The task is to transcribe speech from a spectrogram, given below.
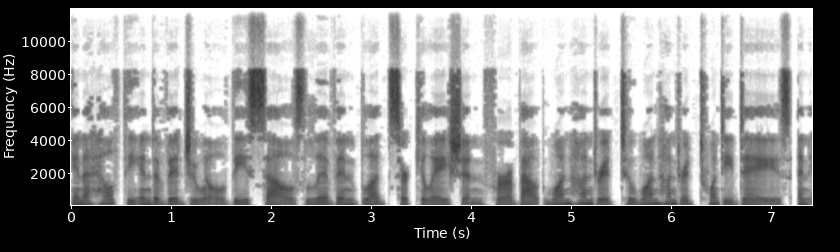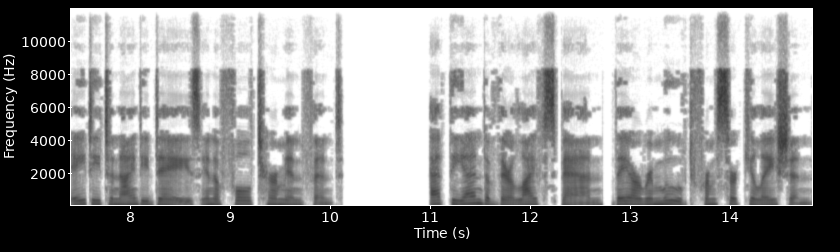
in a healthy individual these cells live in blood circulation for about 100 to 120 days and 80 to 90 days in a full-term infant. At the end of their lifespan, they are removed from circulation.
